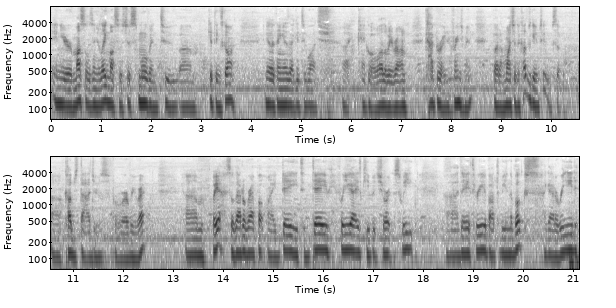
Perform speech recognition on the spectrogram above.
in your muscles and your leg muscles just moving to um, get things going. The other thing is I get to watch, I can't go all the way around copyright infringement, but I'm watching the Cubs game too. So uh, Cubs, Dodgers for wherever you're at. Um, but yeah, so that'll wrap up my day today for you guys. Keep it short and sweet. Uh, day three about to be in the books. I got to read.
